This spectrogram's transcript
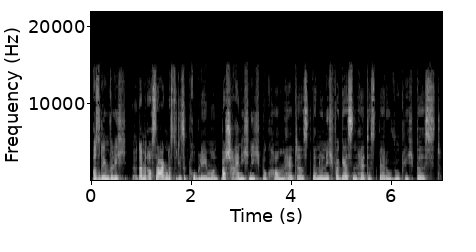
Außerdem will ich damit auch sagen, dass du diese Probleme wahrscheinlich nicht bekommen hättest, wenn du nicht vergessen hättest, wer du wirklich bist.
